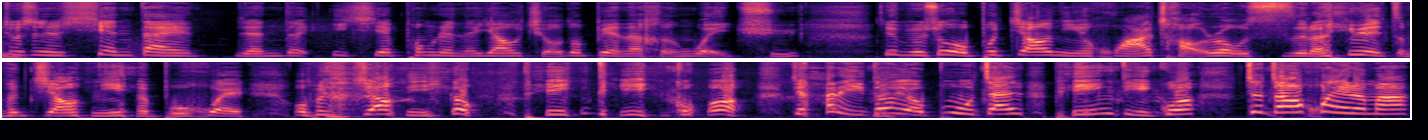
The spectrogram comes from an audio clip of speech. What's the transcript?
就是现代人的一些烹饪的要求都变得很委屈。就比如说，我不教你滑炒肉丝了，因为怎么教你也不会。我们教你用平底锅，家里都有不粘平底锅，这招会了吗？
